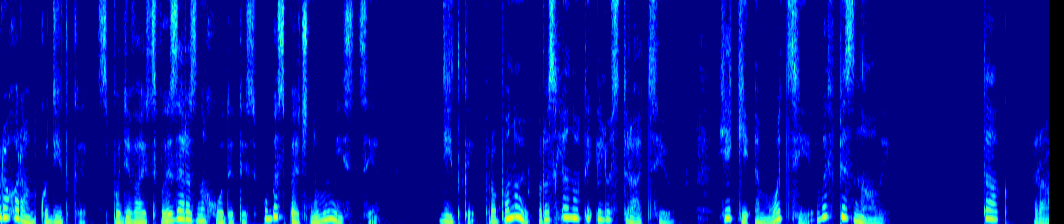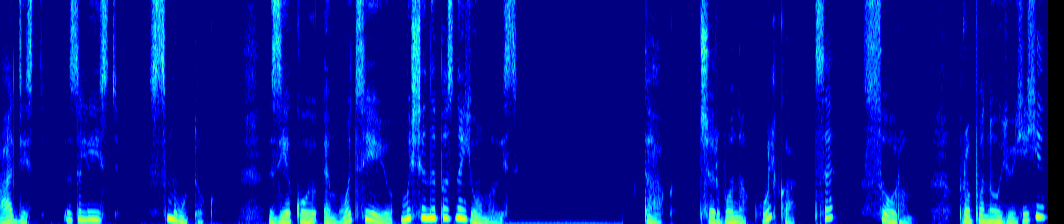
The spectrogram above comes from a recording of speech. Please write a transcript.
Доброго ранку, дітки! Сподіваюсь, ви зараз знаходитесь у безпечному місці. Дітки, пропоную розглянути ілюстрацію. Які емоції ви впізнали? Так, радість, злість, смуток. З якою емоцією ми ще не познайомились? Так, червона кулька це сором. Пропоную її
